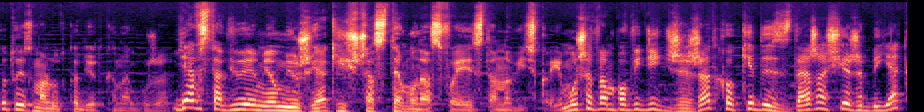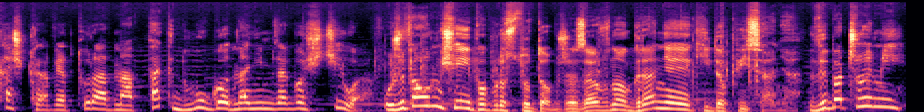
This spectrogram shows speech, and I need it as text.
to tu jest malutka diodka na górze. Ja wstawiłem ją już jakiś czas temu na swoje stanowisko i muszę wam powiedzieć, że rzadko kiedy zdarza się, żeby jakaś klawiatura na tak długo na nim zagościła. Używało mi się jej po prostu dobrze, zarówno grania, jak i do pisania. Wybaczyłem mi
